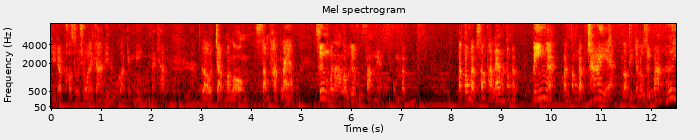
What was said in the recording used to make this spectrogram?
ที่จะเข้าสู่ช่วงรายการรีวิวก่อนเกมมิ่งนะครับ เราจะมาลองสัมผัสแรก ซึ่งเวลาเราเลือกหูฟังเนี่ย ผมแบบ มันต้องแบบสัมผัสแรกมันต้องแบบ ปิ๊งอะมันต้องแบบใช่อะเราถึงจะรู้สึกว่าเฮ้ย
